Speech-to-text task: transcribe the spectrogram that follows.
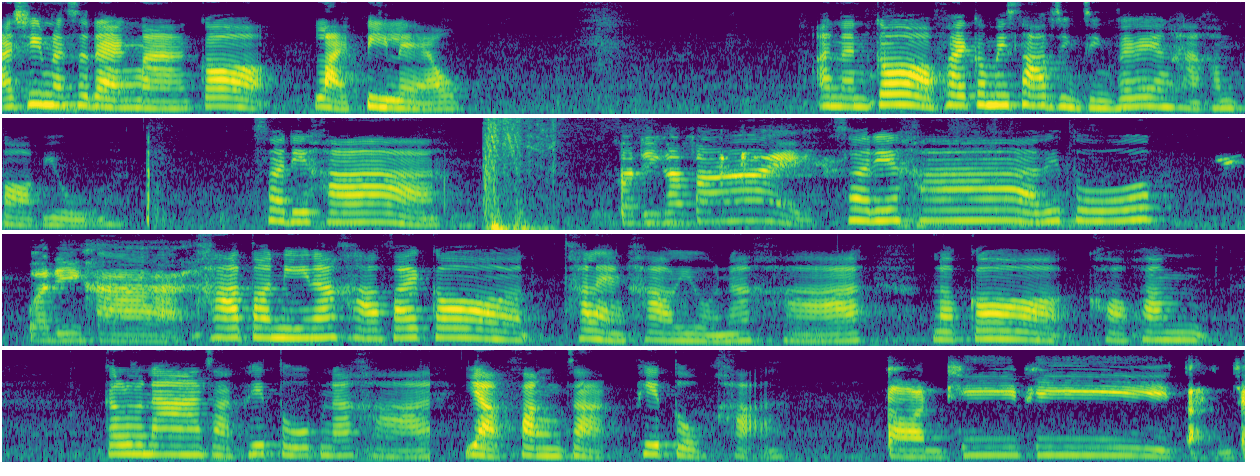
อาชีพนักแสดงมาก็หลายปีแล้ว อันนั้นก็ฝ้ายก็ไม่ทราบจริงๆฝ้ายก็ยังหาคำตอบอยู่ สวัสดีค่ะ สวัสดีค่ะฝ้ายสวัสดีค่ะพี่ตุ๊กสวัสดีค่ะ ค่ะตอนนี้นะคะฝ้ายก็แถลงข่าวอยู่นะคะ แล้วก็ขอความกรุณาจากพี่ตุ๊บนะคะ อยากฟังจากพี่ตุ๊บค่ะ ตอนที่พี่ตัดสินใจ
